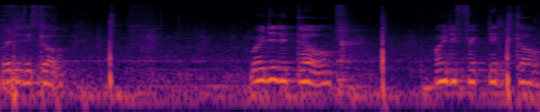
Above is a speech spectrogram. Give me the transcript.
Where did it go? Where did it go? Where the frick did it go?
